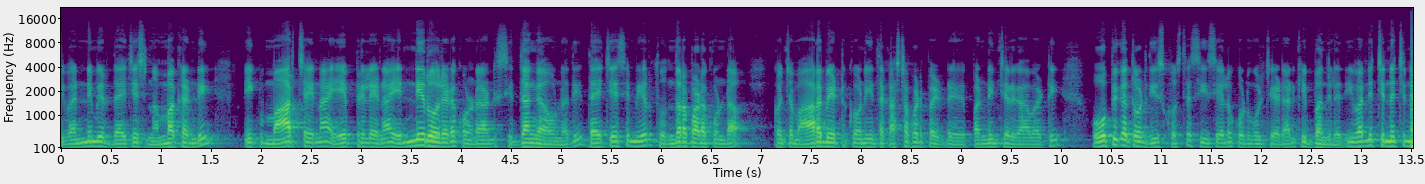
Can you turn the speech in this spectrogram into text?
ఇవన్నీ మీరు దయచేసి నమ్మకండి. మీకు మార్చ్ అయినా ఏప్రిల్ అయినా ఎన్ని రోజులైనా కొనడానికి సిద్ధంగా ఉన్నది. దయచేసి మీరు తొందరపడకుండా కొంచెం ఆరబెట్టుకొని ఇంత కష్టపడి పండించారు కాబట్టి ఓపికతోటి తీసుకొస్తే సీసీఐలో కొనుగోలు చేయడానికి ఇబ్బంది లేదు. ఇవన్నీ చిన్న చిన్న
